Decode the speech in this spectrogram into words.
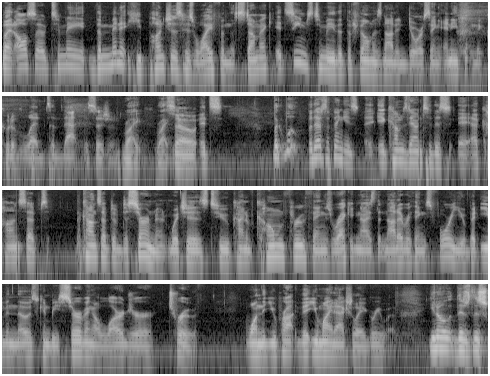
but also to me, the minute he punches his wife in the stomach, it seems to me that the film is not endorsing anything that could have led to that decision. Right, right. So it's but what, but that's the thing is it comes down to this a concept the concept of discernment which is to kind of comb through things recognize that not everything's for you but even those can be serving a larger truth one that you pro- that you might actually agree with. You know, there's this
